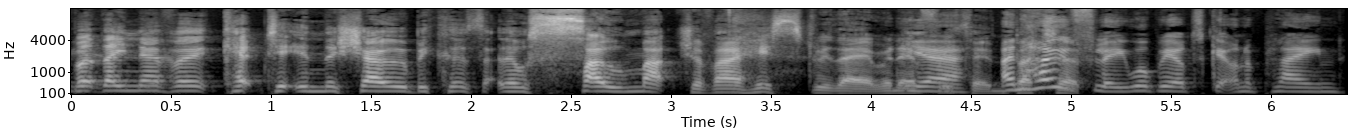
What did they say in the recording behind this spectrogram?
but they year, yeah. never kept it in the show because there was so much of our history there and Yeah, everything. and but, uh, hopefully we'll be able to get on a plane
